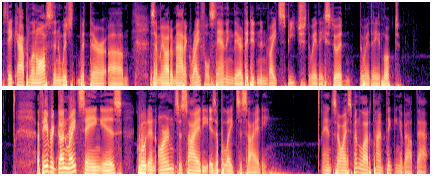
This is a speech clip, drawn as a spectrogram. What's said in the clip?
state capitol in Austin, which with their um, semi-automatic rifles standing there. They didn't invite speech the way they stood, the way they looked. A favorite gun rights saying is, quote, an armed society is a polite society. And so I spent a lot of time thinking about that.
